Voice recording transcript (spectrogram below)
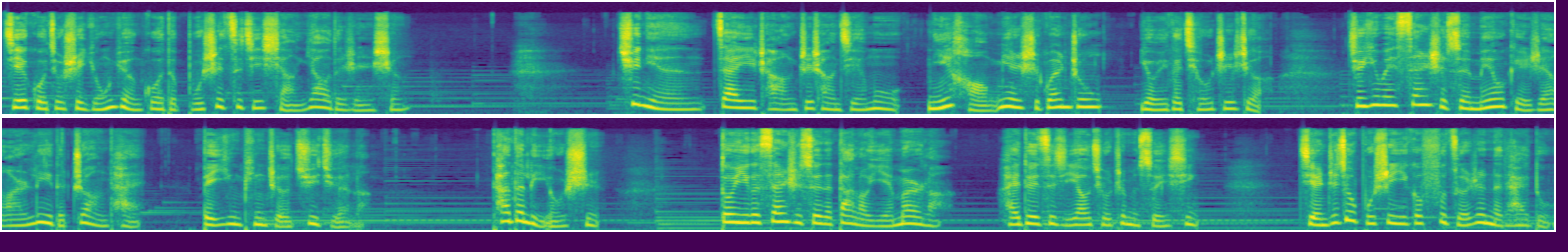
结果就是永远过的不是自己想要的人生。去年在一场职场节目《你好，面试官》中，有一个求职者，就因为三十岁没有给人而立的状态，被应聘者拒绝了。他的理由是：都一个三十岁的大老爷们儿了，还对自己要求这么随性，简直就不是一个负责任的态度。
